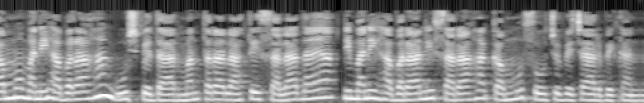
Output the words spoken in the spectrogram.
کمو منی حبراہ گوش پہ دار منترا لاتے سلا دیا نی منی حبرانی سراہ کمو سوچو بیچار بکن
